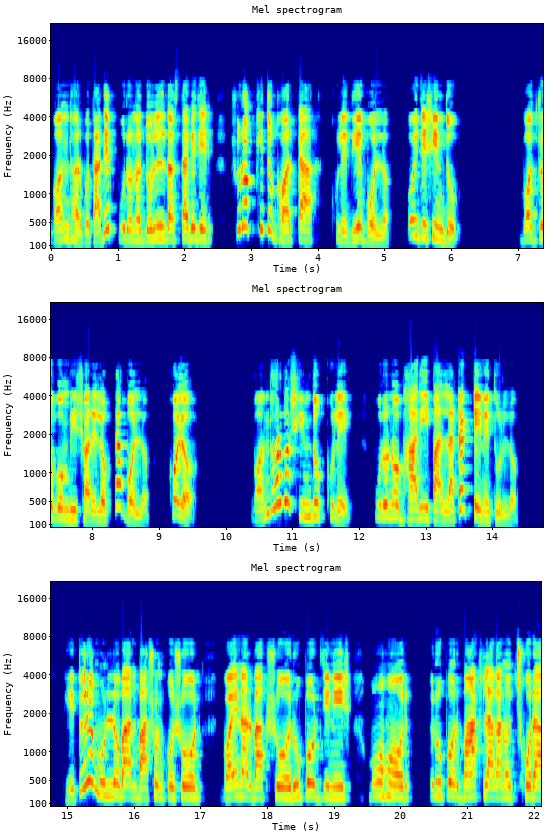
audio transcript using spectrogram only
গন্ধর্ব তাদের পুরনো দলিল দস্তাবেজের সুরক্ষিত ঘরটা খুলে দিয়ে বলল, ওই যে সিন্ধুক বজ্রগম্ভীর স্বরে লোকটা বলল, খোলো। গন্ধর্ব সিন্ধুক খুলে পুরনো ভারী পাল্লাটা টেনে তুলল। ভেতরে মূল্যবান বাসন কোষণ গয়নার বাক্স, রূপোর জিনিস, মোহর, রূপোর বাঁট লাগানো ছোড়া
